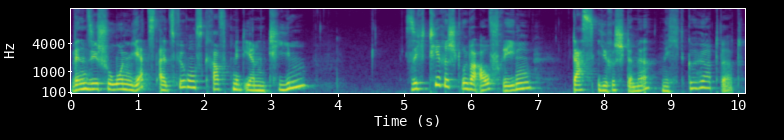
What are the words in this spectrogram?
wenn Sie schon jetzt als Führungskraft mit Ihrem Team sich tierisch darüber aufregen, dass Ihre Stimme nicht gehört wird,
